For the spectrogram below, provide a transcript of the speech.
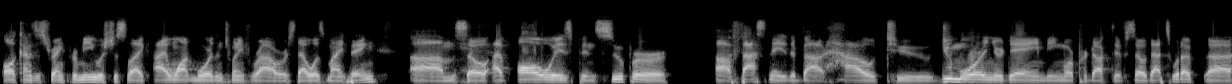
all kinds of strength. For me, was just like I want more than 24 hours. That was my thing. Um, so I've always been super uh, fascinated about how to do more in your day and being more productive. So that's what I've uh,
